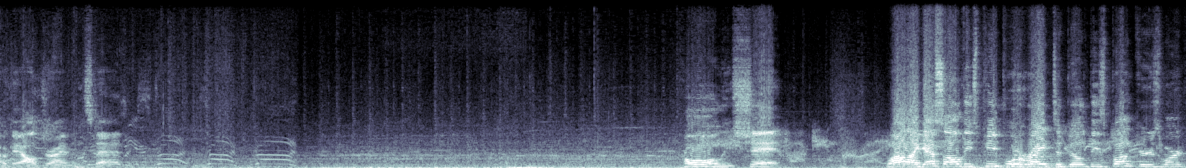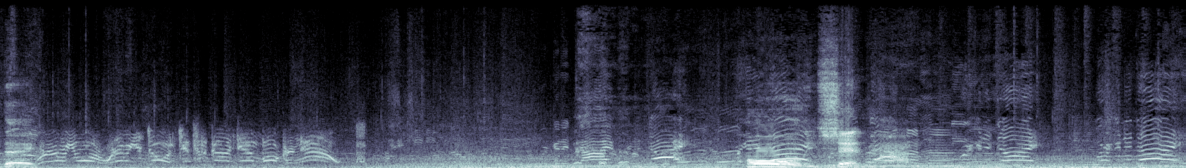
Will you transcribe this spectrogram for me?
Okay, I'll drive instead. Holy shit. Well, I guess all these people were right to build these bunkers, weren't they? Wherever you are, whatever you're doing, get to the goddamn bunker now! We're gonna die. We're gonna die. Holy shit, man. We're gonna die. We're gonna die.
